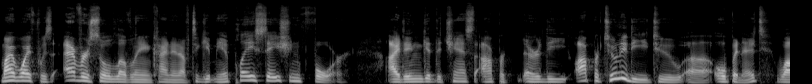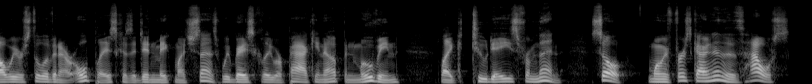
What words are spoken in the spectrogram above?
my wife was ever so lovely and kind enough to get me a PlayStation 4. I didn't get the chance oppor- or the opportunity to uh, open it while we were still living in our old place because it didn't make much sense. We basically were packing up and moving like two days from then. So when we first got into this house,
